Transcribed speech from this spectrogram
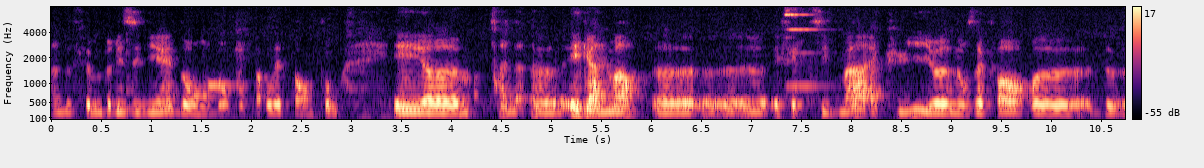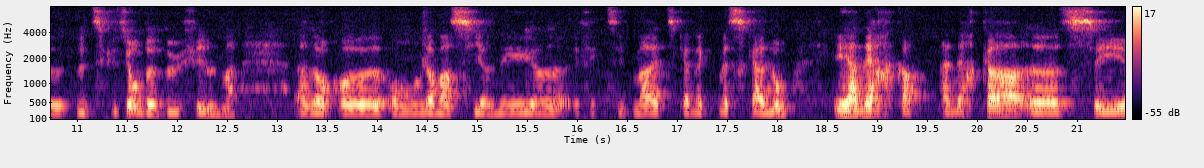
hein, le film brésilien dont, dont, on parlait tantôt. Et euh, euh également, euh, effectivement, appuie nos efforts de, de, diffusion de deux films. Alors, on a mentionné effectivement Etikamek Mescano et Anerka. Anerka, c'est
